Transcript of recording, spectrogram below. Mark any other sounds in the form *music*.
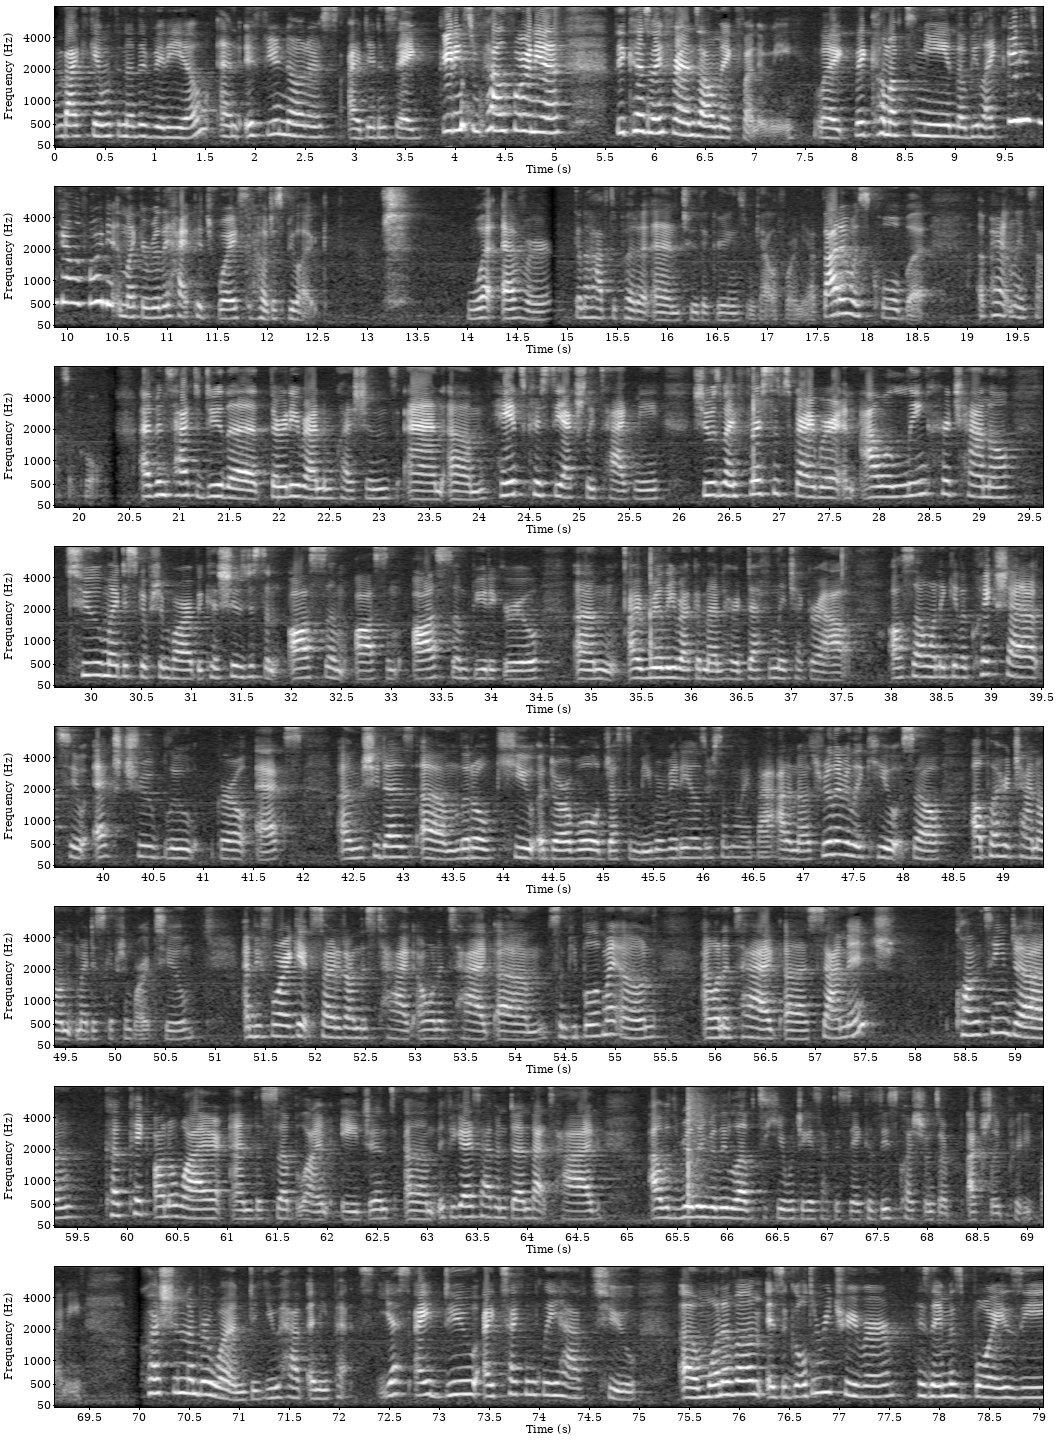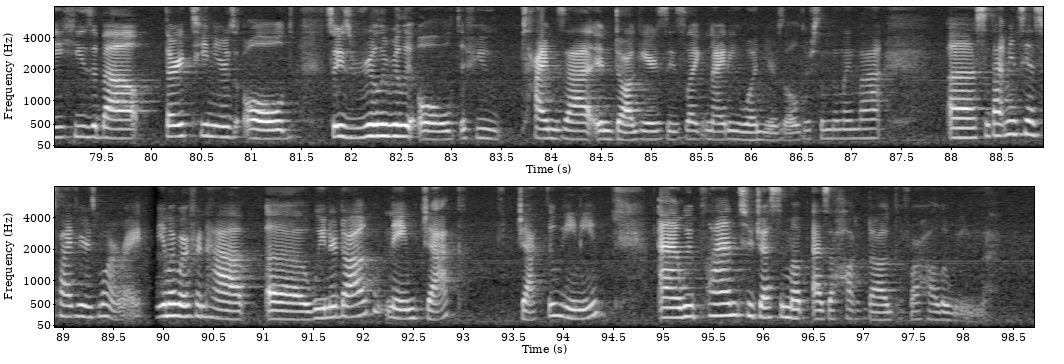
I'm back again with another video and if you notice I didn't say greetings from California because my friends all make fun of me. Like they come up to me and they'll be like greetings from California in like a really high pitched voice and I'll just be like whatever. Gonna have to put an end to the greetings from California. I thought it was cool but apparently it's not so cool. I've been tagged to do the 30 random questions and um, Hey It's Kristie actually tagged me. She was my first subscriber and I will link her channel to my description bar because she's just an awesome, awesome, awesome beauty guru. Um, I really recommend her. Definitely check her out. Also, I want to give a quick shout out to X True Blue Girl X. Um, she does um, little cute, adorable Justin Bieber videos or something like that. I don't know. It's really, really cute. So I'll put her channel in my description bar too. And before I get started on this tag, I want to tag um, some people of my own. I want to tag uh, Sammage, Kwang Ting Jung, Cupcake on a Wire, and the Sublime Agent. Um, if you guys haven't done that tag, I would really, really love to hear what you guys have to say because these questions are actually pretty funny. Question number one Do you have any pets? Yes, I do. I technically have two. Um, one of them is a golden retriever. His name is Boise. He's about 13 years old. So he's really, really old. If you times that in dog years, he's like 91 years old or something like that. Uh, so that means he has five years more, right? Me and my boyfriend have a wiener dog named Jack, Jack the Weenie, and we plan to dress him up as a hot dog for Halloween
